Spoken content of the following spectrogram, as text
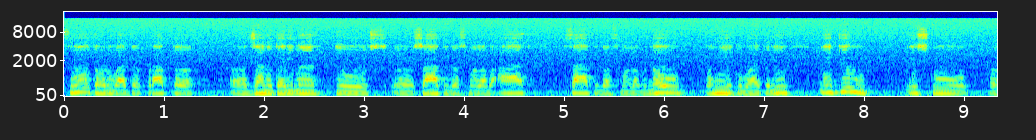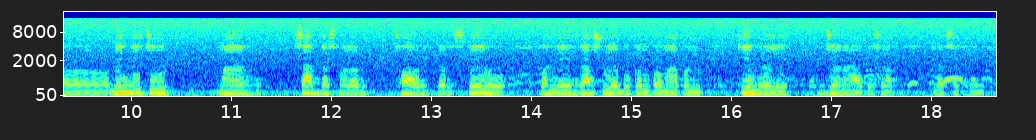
स्रोतहरूबाट प्राप्त जानकारीमा त्यो सात दशमलव आठ सात दशमलव नौ भनिएको भए पनि यकिन यसको म्याग्निच्युडमा सात दशमलव छ रिक्टर स्केल हो भन्ने राष्ट्रिय भूकम्प मापन केन्द्रले जनाएको छ दर्शकहरू।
